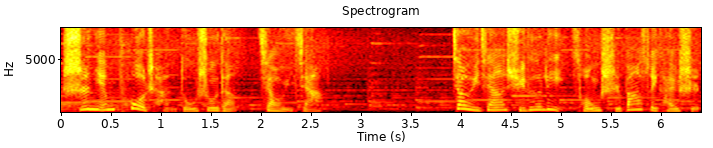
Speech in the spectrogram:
十年破产读书的教育家，教育家徐特立从十八岁开始，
